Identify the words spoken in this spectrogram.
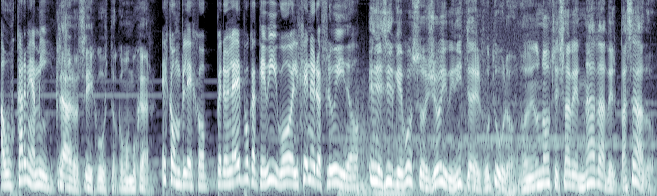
a buscarme a mí. Claro, sí, justo, como mujer. Es complejo, pero en la época que vivo el género es fluido. Es decir, que vos sos yo y viniste del futuro, donde no se sabe nada del pasado,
